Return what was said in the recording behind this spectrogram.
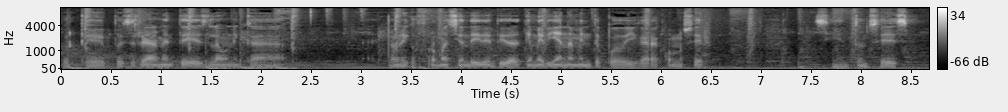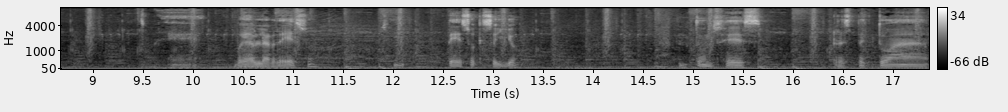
porque pues realmente es la única la única formación de identidad que medianamente puedo llegar a conocer. Sí, entonces eh, voy a hablar de eso, de eso que soy yo. Entonces, respecto a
